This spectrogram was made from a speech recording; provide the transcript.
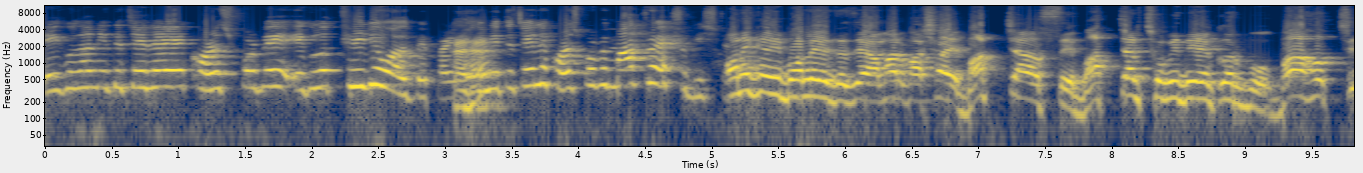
এইগুলা নিতে চাইলে খরচ পড়বে এগুলো থ্রি ডি ওয়ালপেপার। নিতে চাইলে খরচ পড়বে মাত্র একশো বিশ অনেকেই বলে যে আমার বাসায় বাচ্চা আছে বাচ্চার ছবি দিয়ে করব বা হচ্ছে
